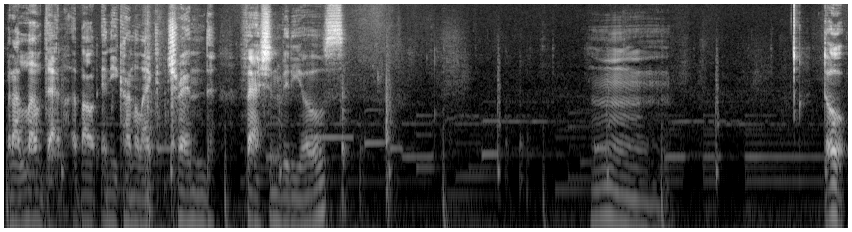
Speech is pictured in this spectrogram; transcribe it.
But I love that about any kind of like trend fashion videos. Hmm. Dope.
